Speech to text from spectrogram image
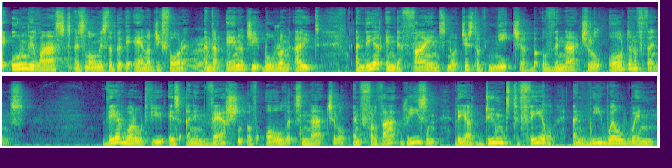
it only lasts as long as they've got the energy for it, and their energy will run out. And they are in defiance not just of nature, but of the natural order of things. Their worldview is an inversion of all that's natural, and for that reason, they are doomed to fail, and we will win.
